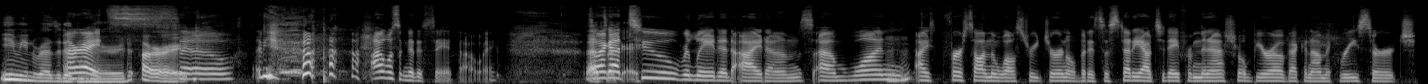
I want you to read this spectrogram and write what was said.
You mean resident All right. nerd. All right. So I wasn't going to say it that way. So I got okay. two related items. Um, one Mm-hmm. I first saw in the Wall Street Journal, but it's a study out today from the National Bureau of Economic Research.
